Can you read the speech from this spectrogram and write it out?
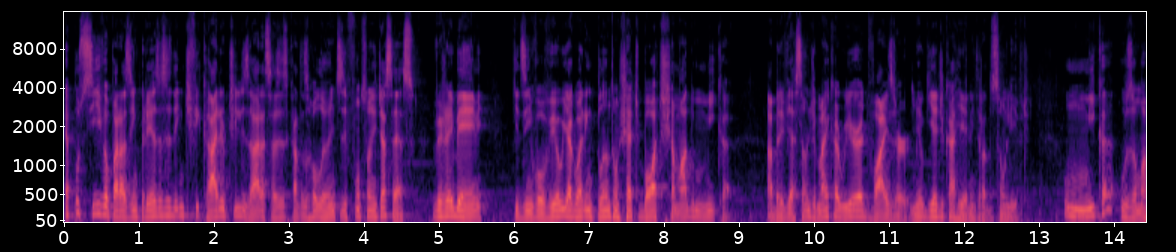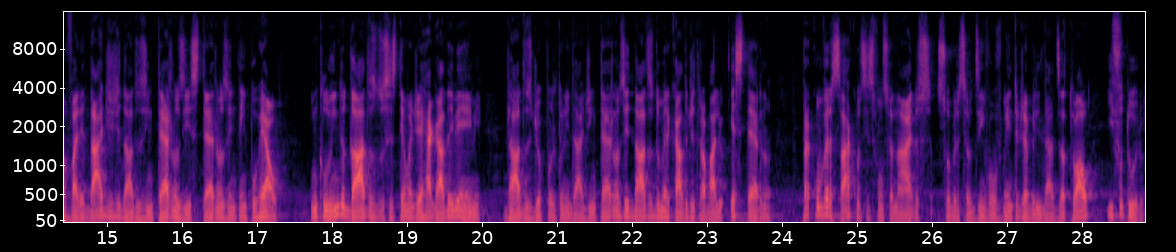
É possível para as empresas identificar e utilizar essas escadas rolantes e funções de acesso. Veja a IBM, que desenvolveu e agora implanta um chatbot chamado Mika, abreviação de My Career Advisor, meu guia de carreira em tradução livre. O Mika usa uma variedade de dados internos e externos em tempo real, incluindo dados do sistema de RH da IBM, dados de oportunidade internos e dados do mercado de trabalho externo, para conversar com esses funcionários sobre seu desenvolvimento de habilidades atual e futuro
